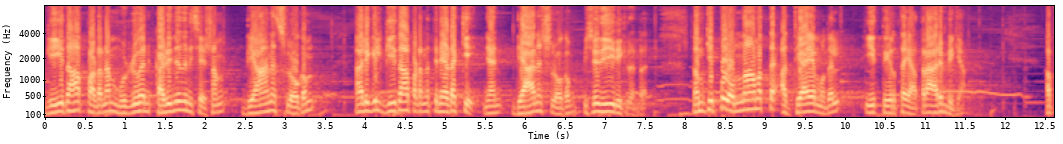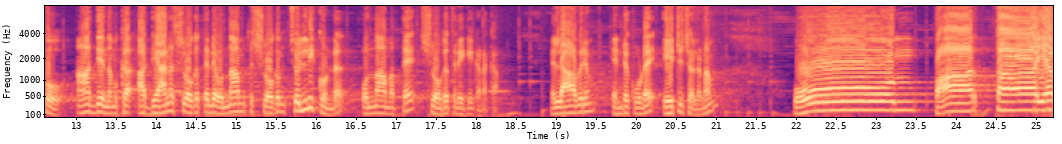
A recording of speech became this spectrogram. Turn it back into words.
ഗീതാ പഠനം മുഴുവൻ കഴിഞ്ഞതിന് ശേഷം ധ്യാന ശ്ലോകം അല്ലെങ്കിൽ ഗീതാ പഠനത്തിനിടയ്ക്ക് ഞാൻ ധ്യാന ശ്ലോകം വിശദീകരിക്കുന്നുണ്ട്. നമുക്കിപ്പോൾ ഒന്നാമത്തെ അധ്യായം മുതൽ ഈ തീർത്ഥയാത്ര ആരംഭിക്കാം. അപ്പോൾ ആദ്യം നമുക്ക് ആ ധ്യാന ശ്ലോകത്തിന്റെ ഒന്നാമത്തെ ശ്ലോകം ചൊല്ലിക്കൊണ്ട് ഒന്നാമത്തെ ശ്ലോകത്തിലേക്ക് കടക്കാം. എല്ലാവരും എന്റെ കൂടെ ഏറ്റുചൊല്ലണം. ഓം പാർത്ഥായ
